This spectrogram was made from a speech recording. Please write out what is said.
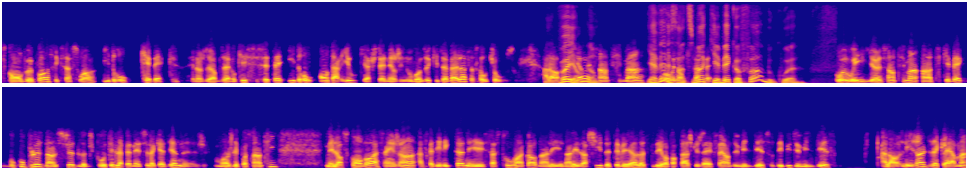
ce qu'on veut pas, c'est que ça soit Hydro-Québec. Et là, je leur disais, OK, si c'était Hydro-Ontario qui achetait Énergie Nouveau-Brunswick, ils disaient, ben là, ça serait autre chose. Alors, il y a un sentiment... Il y avait un sentiment québécophobe ou quoi? Oui, oui, il y a un sentiment anti-Québec, beaucoup plus dans le sud, du côté de la péninsule acadienne. moi, je l'ai pas senti. Mais lorsqu'on va à Saint-Jean, à Fredericton, et ça se trouve encore dans les dans les archives de TVA, là, c'était des reportages que j'avais fait en 2010, au début 2010, alors, les gens le disaient clairement.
